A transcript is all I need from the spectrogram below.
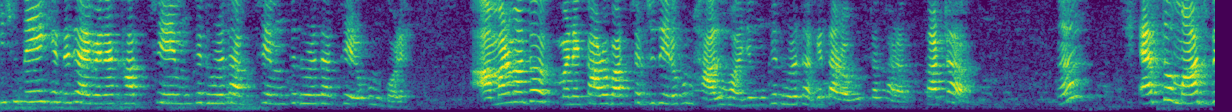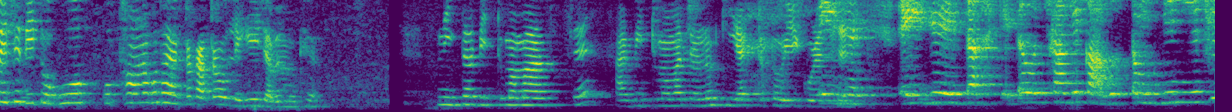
কিছুতেই খেতে চাইবে না, খাচ্ছে, মুখে ধরে থাকছে, মুখে ধরে থাকছে, এরকম করে। আমার মাথা মানে কারও বাচ্চার যদি এরকম হাল হয় যে মুখে ধরে থাকে, তার অবস্থা খারাপ। কাটা। হ্যাঁ? এত মাছ বেঁচে দিই, তবুও কোথাও না কোথাও একটা কাটাও লেগেই যাবে মুখে। স্নিগ্ধার বিট্টু মামা আসছে আর বিট্টু মামার জন্য কি একটা তৈরি করেছে? এই যে এটা এটা হচ্ছে আগে কাগজটা মুড়িয়ে নিয়েছি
